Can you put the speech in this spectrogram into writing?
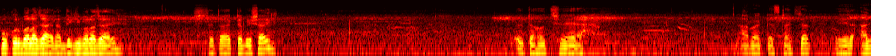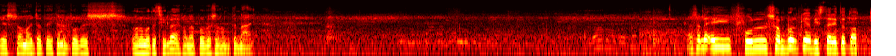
পুকুর বলা যায় না, দিঘি বলা যায়। সেটা একটা বিষয়। এটা হচ্ছে আরও একটা স্ট্রাকচার। এর আগের সময়টাতে এখানে প্রবেশ অনুমতি ছিল, এখন আর প্রবেশ অনুমতি নাই। আসলে এই ফুল সম্পর্কে বিস্তারিত তথ্য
